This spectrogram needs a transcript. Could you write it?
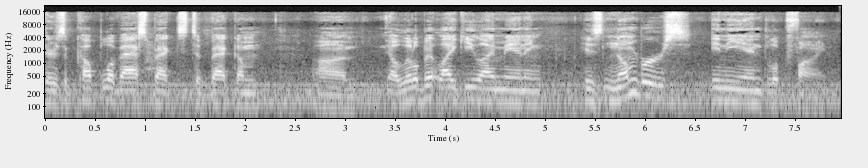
there's a couple of aspects to Beckham. Um, a little bit like Eli Manning, his numbers in the end look fine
